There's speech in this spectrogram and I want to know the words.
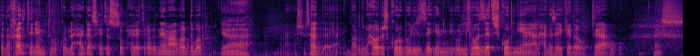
فدخلت نمت وكل حاجة صحيت الصبح لقيت الراجل نايم على الأرض بره. يا مش مصدق يعني برضه بحاول أشكره بيقول لي إزاي؟ يعني بيقول لي هو إزاي تشكرني يعني على حاجة زي كده وبتاع و... نايس.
